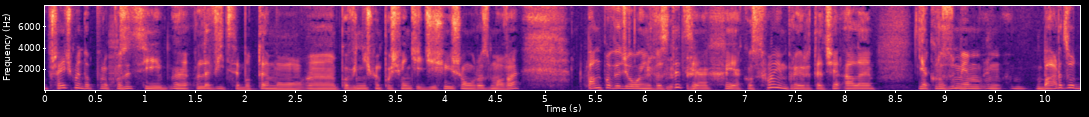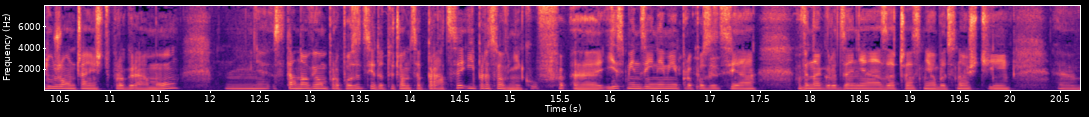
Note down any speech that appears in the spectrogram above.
e, przejdźmy do propozycji e, lewicy, bo temu powinniśmy poświęcić dzisiejszą rozmowę. Pan powiedział o inwestycjach jako swoim priorytecie, ale jak rozumiem, bardzo dużą część programu stanowią propozycje dotyczące pracy i pracowników. Jest między innymi propozycja wynagrodzenia za czas nieobecności, e,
